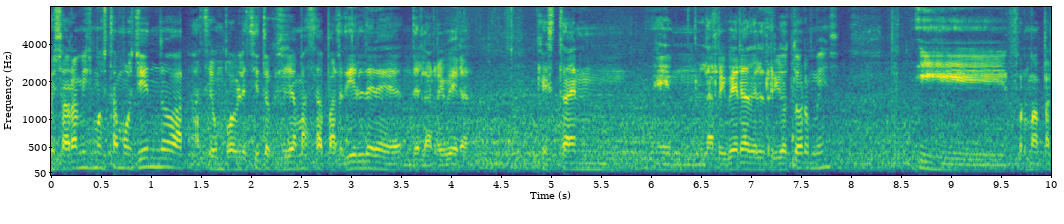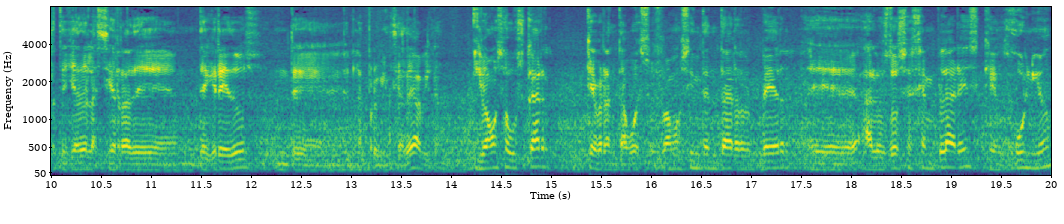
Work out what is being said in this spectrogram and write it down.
Pues ahora mismo estamos yendo hacia un pueblecito que se llama Zapardiel de, la Ribera, que está en, la ribera del río Tormes y forma parte ya de la Sierra de, Gredos de la provincia de Ávila. Y vamos a buscar quebrantahuesos. Vamos a intentar ver eh, a los dos ejemplares que en junio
